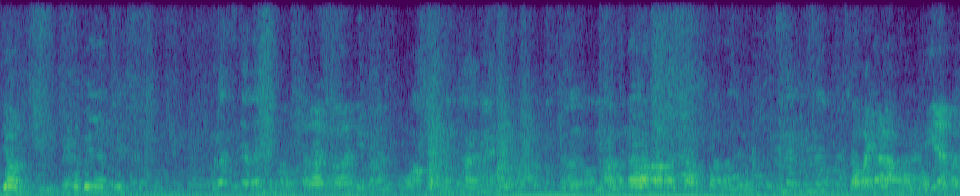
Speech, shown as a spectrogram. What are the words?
Yon, sabihin natin. Plus ka rin. Sarado animan. Huwag ka rin ka Sampai lah. Iya, Pak.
